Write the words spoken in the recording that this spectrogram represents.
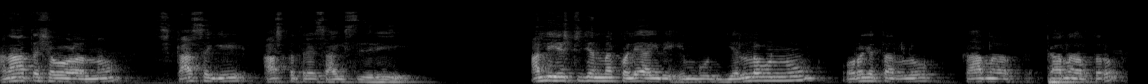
ಅನಾಥ ಶವಗಳನ್ನು ಖಾಸಗಿ ಆಸ್ಪತ್ರೆ ಸಾಗಿಸಿದಿರಿ ಅಲ್ಲಿ ಎಷ್ಟು ಜನ ಕೊಲೆಯಾಗಿದೆ ಎಂಬುದು ಎಲ್ಲವನ್ನೂ ಹೊರಗೆ ತರಲು ಕಾರಣ ಕಾರಣಕರ್ತರು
